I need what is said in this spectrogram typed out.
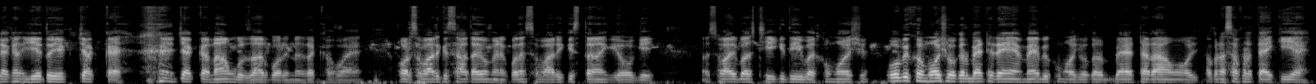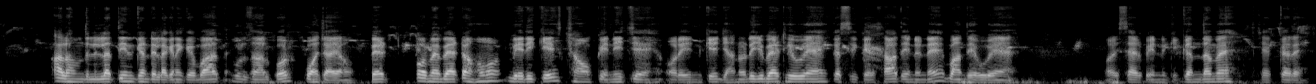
लेकिन ये तो एक चक है। चक का नाम गुलजारपुर इन्होंने रखा हुआ है। और सवारी के साथ आया हूँ, मैंने पता सवारी किस तरह की होगी? सवारी बस ठीक ही थी, बस खामोश। वो भी खामोश होकर बैठे रहे हैं, मैं भी खामोश होकर बैठा रहा हूँ और अपना सफ़र तय किया है। अल्हम्दुलिल्लाह, तीन घंटे लगने के बाद गुलजारपुर पहुँच आया हूँ। बैठ, और मैं बैठा हूँ बेरी के छाँव के नीचे और इनके जानवर जो बैठे हुए हैं कसी के साथ इन्होंने बांधे हुए हैं। और इस साइड पे इनकी गंदम है, चेक करें।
